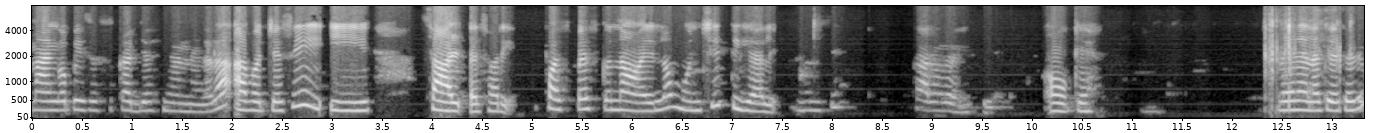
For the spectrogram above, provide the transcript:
మ్యాంగో పీసెస్ కట్ చేసినవి ఉన్నాయి కదా? అవి వచ్చేసి ఈ సాల్ట్ సారీ పసుపు వేసుకున్న ఆయిల్లో ముంచి తీయాలి. ముంచి కారంలో వేసి ఓకే. నేనైనా చేసేది?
